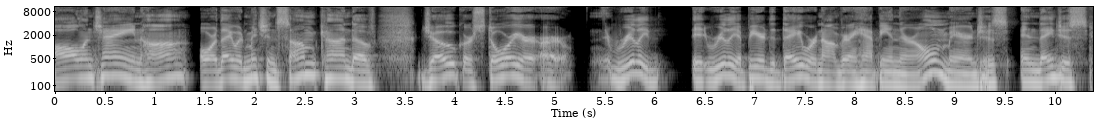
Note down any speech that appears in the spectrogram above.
ball and chain, huh? Or they would mention some kind of joke or story, or, or really, it really appeared that they were not very happy in their own marriages, and they just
